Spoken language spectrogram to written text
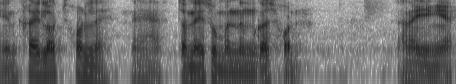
เห็นเคยรถชนเลยนะฮะจนในสุดมันหนึ่งก็ชน อะไรอย่างเงี้ย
